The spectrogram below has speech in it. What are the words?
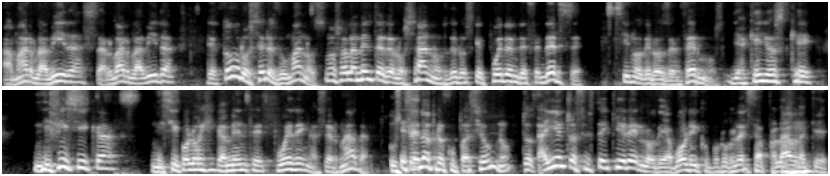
amar la vida, salvar la vida de todos los seres humanos, no solamente de los sanos, de los que pueden defenderse, sino de los enfermos y aquellos que ni física ni psicológicamente pueden hacer nada. Esa es la preocupación, ¿no? Entonces, ahí entra, si usted quiere, lo diabólico, por ver esa palabra que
